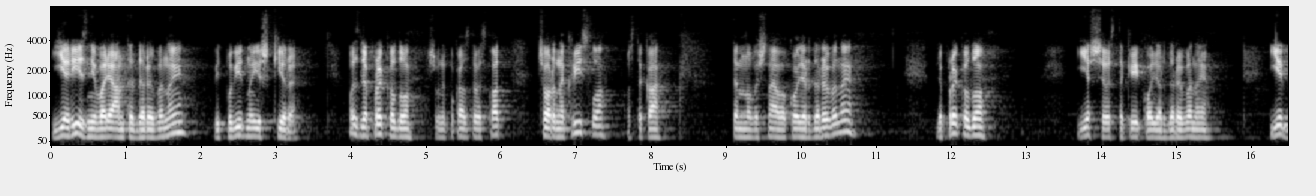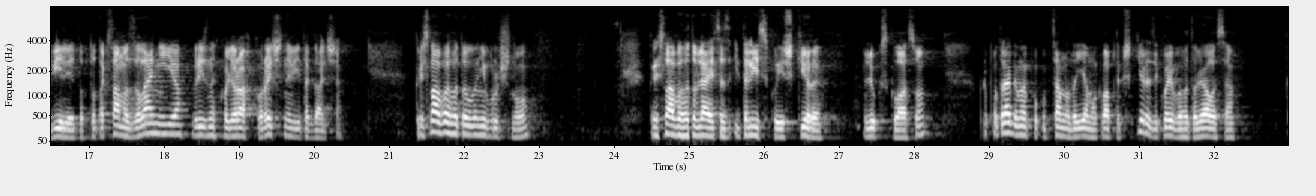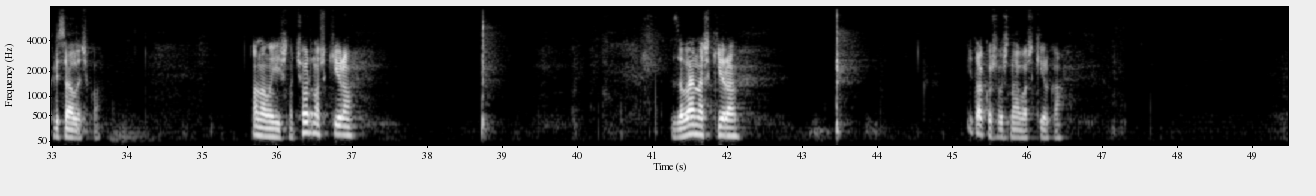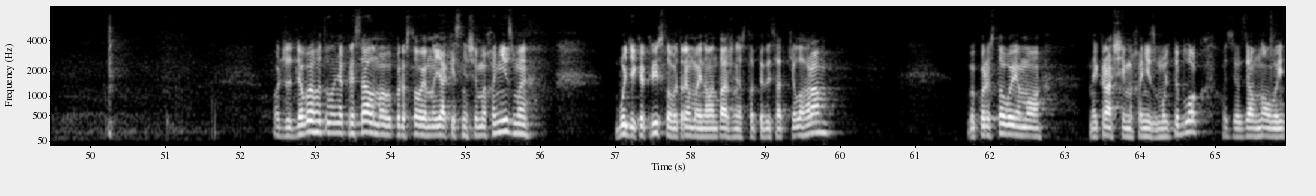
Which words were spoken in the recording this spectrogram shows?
є різні варіанти деревини відповідної шкіри. Ось для прикладу, щоб не показувати весь склад, чорне крісло, ось така темновишнева колір деревини. Для прикладу, є ще ось такий колір деревини. Є білі, тобто так само зелені є в різних кольорах, коричневі і так далі. Крісла виготовлені вручну. Крісла виготовляються з італійської шкіри люкс класу. При потребі ми покупцям надаємо клаптик шкіри, з якої виготовлялося кріселечко. Аналогічно чорна шкіра. Зелена шкіра. І також вишнева шкірка. Отже, для виготовлення крісел ми використовуємо найякісніші механізми. Будь-яке крісло витримує навантаження 150 кг. Використовуємо найкращий механізм мультиблок. Ось я взяв новий.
